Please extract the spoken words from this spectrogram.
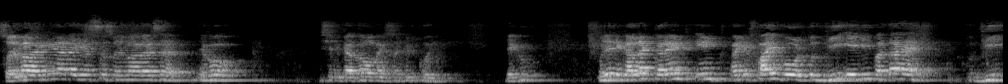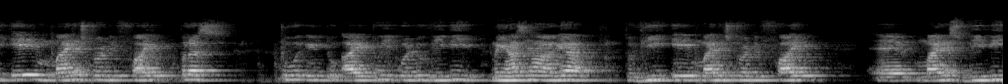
स्वयं आ नहीं आ रहा है यस स्वयं आ रहा है, सर, देखो। इसे निकालता हूँ मैं सर्किट कोई देखो, मुझे निकालना करंट इन 25 वोल्ट तो वी ए भी पता है। तो V A minus twenty five plus two into I two equal to V V मैं यहाँ से यहाँ आ गया। तो V A minus twenty five minus V V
